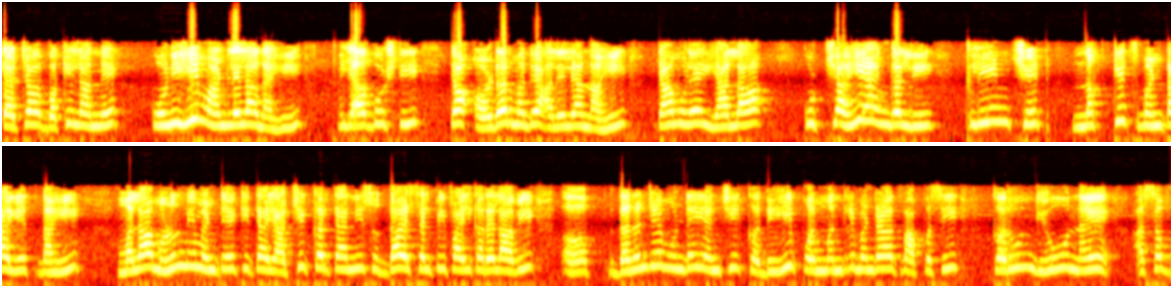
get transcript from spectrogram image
त्याच्या वकिलांनी कोणीही मांडलेला नाही या गोष्टी त्या ऑर्डरमध्ये आलेल्या नाही. त्यामुळे ह्याला कुठच्याही अँगलनी क्लीन चिट नक्कीच म्हणता येत नाही. मला म्हणून मी म्हणते की त्या याचिककर्त्यांनी सुद्धा एस एल पी फाईल करायला हवी. धनंजय मुंडे यांची कधीही प- मंत्रिमंडळात वापसी करून घेऊ नये असं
